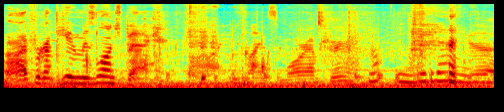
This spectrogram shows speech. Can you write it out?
oh, I forgot to give him his lunch back. He'll find some more, I'm sure. Oh,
